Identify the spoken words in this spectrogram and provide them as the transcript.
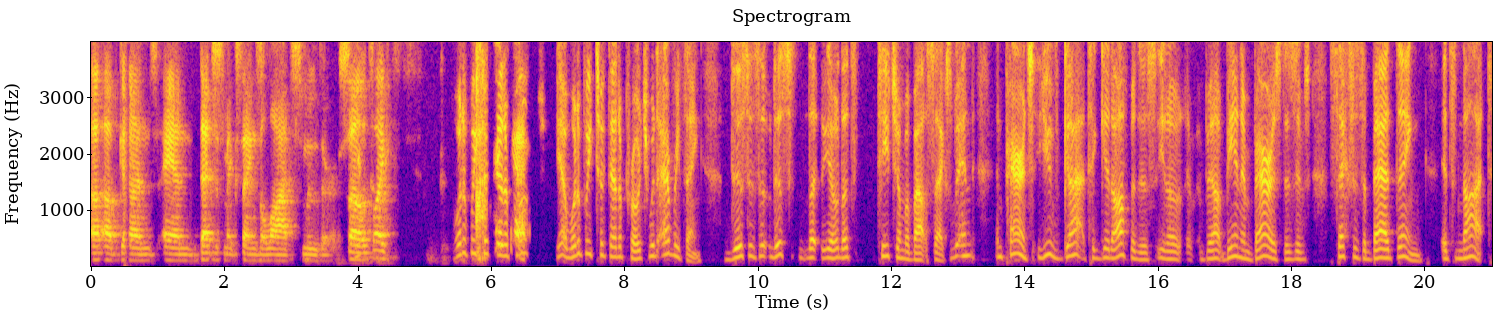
uh, of guns, and that just makes things a lot smoother. So it's like, what if we took that approach? Yeah, what if we took that approach with everything? This is this, you know, let's teach them about sex. And and parents you've got to get off of this you know about being embarrassed as if sex is a bad thing. It's not.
